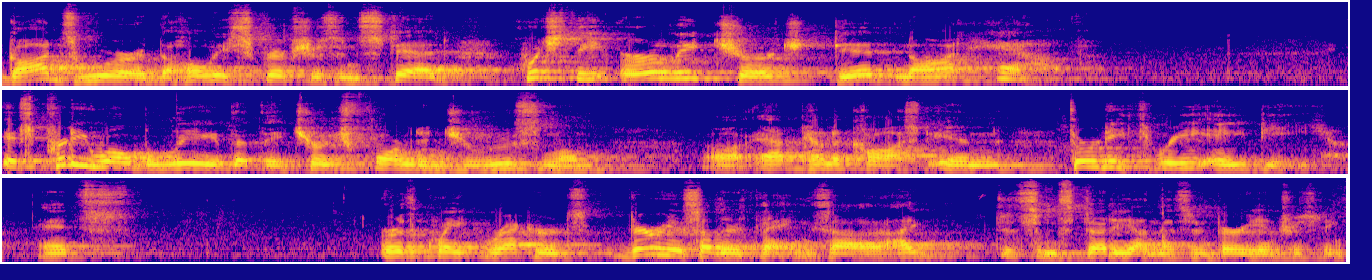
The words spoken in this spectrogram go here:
God's Word, the Holy Scriptures instead, which the early church did not have. It's pretty well believed that the church formed in Jerusalem uh, at Pentecost in 33 AD. It's earthquake records, various other things. Uh, I did some study on this and very interesting.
